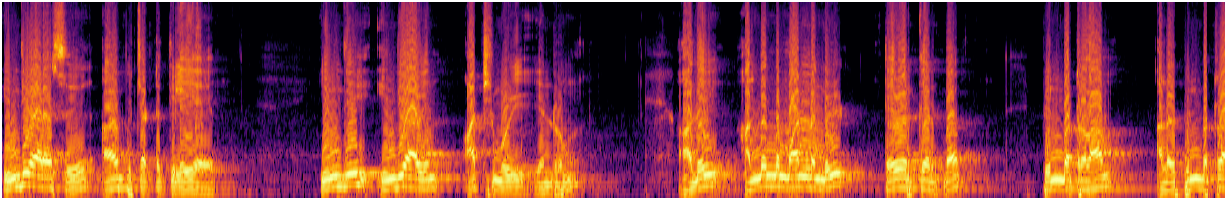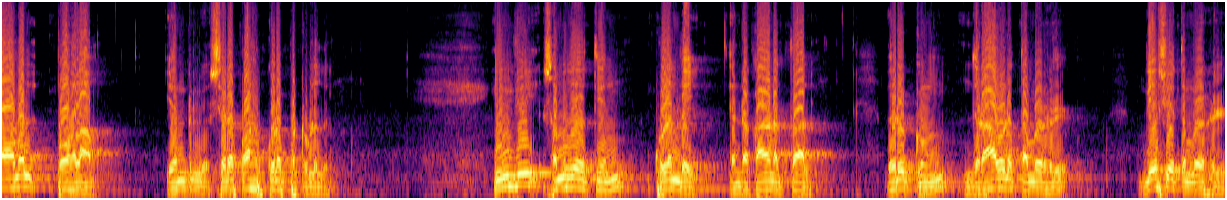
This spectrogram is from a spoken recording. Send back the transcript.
இந்திய அரசு அமைப்புச் சட்டத்திலேயே இந்தி இந்தியாவின் ஆட்சி மொழி என்றும் அதை அந்தந்த மாநிலங்கள் தேவைக்கேற்ப பின்பற்றலாம் அல்லது பின்பற்றாமல் போகலாம் என்று சிறப்பாக கூறப்பட்டுள்ளது. இந்தி சமூகத்தின் குழந்தை என்ற காரணத்தால் வெறுக்கும் திராவிட தமிழர்கள் தேசிய தமிழர்கள்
